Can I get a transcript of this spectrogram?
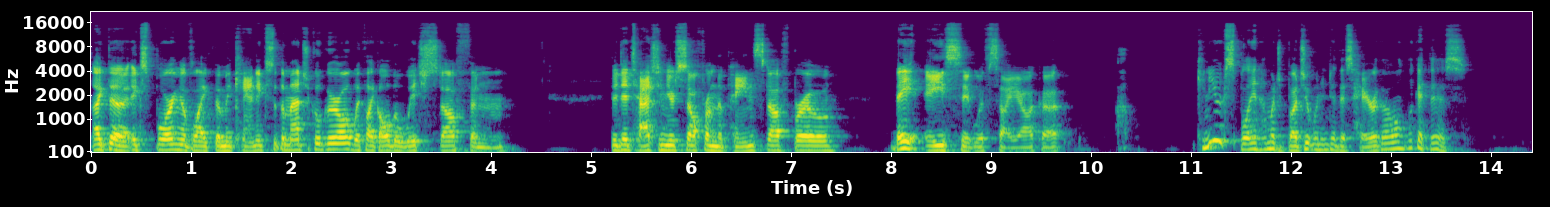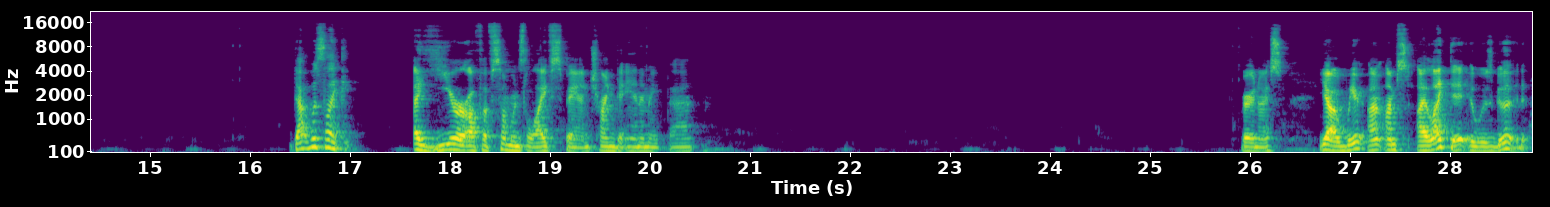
Like the exploring of like the mechanics of the magical girl with like all the witch stuff and the detaching yourself from the pain stuff, bro. They ace it with Sayaka. Can you explain how much budget went into this hair though? Look at this. That was like a year off of someone's lifespan trying to animate that. Very nice. Yeah, weird. I'm, I'm I liked it. It was good.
